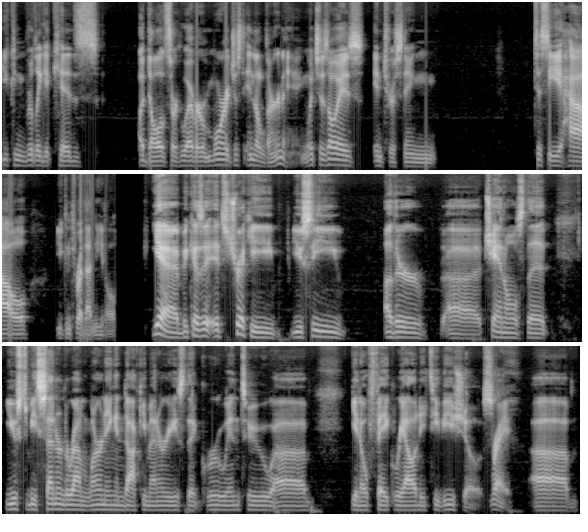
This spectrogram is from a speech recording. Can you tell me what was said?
you can really get kids adults or whoever more just into learning which is always interesting to see how you can thread that needle. Yeah because it's tricky. You see other uh, channels that used to be centered around learning and documentaries that grew into uh, you know fake reality tv shows. Right. Um,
